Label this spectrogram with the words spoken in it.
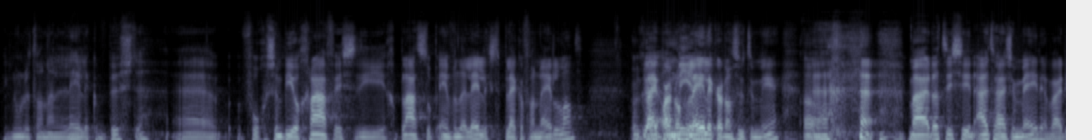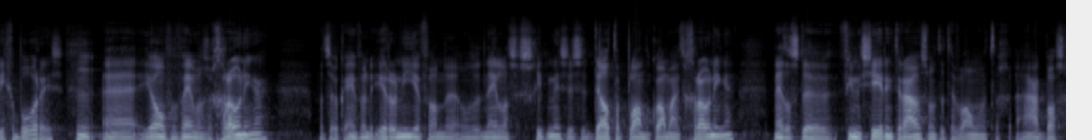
ik noem het dan een lelijke buste. Eh, volgens een biograaf is die geplaatst op een van de lelijkste plekken van Nederland. Oké, Blijkbaar nog lelijker dan Zoetermeer. Oh. Eh, maar dat is in Uithuizermede, waar hij geboren is. Hm. Eh, Johan van Veen was een Groninger. Dat is ook een van de ironieën van de, onze Nederlandse geschiedenis. Dus het Deltaplan kwam uit Groningen. Net als de financiering trouwens, want dat hebben we allemaal met de aardbas,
